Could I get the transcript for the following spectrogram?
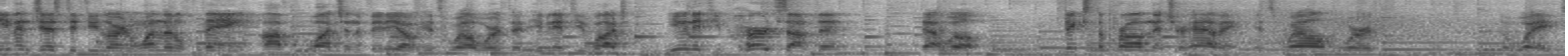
even just if you learn one little thing off watching the video, it's well worth it. Even if you watch, even if you've heard something that will fix the problem that you're having, it's well worth the wait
